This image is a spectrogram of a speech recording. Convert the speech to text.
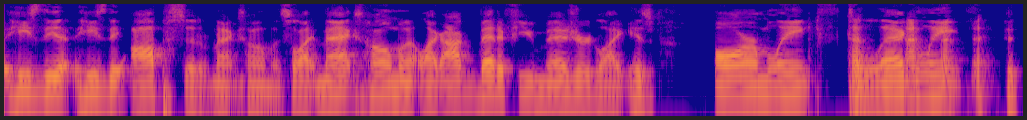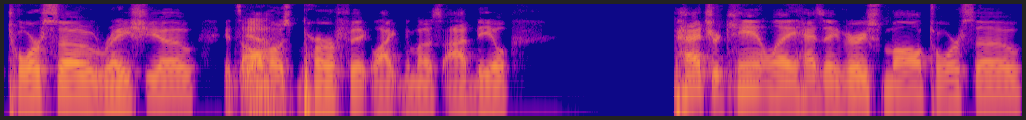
he's the he's the opposite of Max Homa. So like Max Homa, like I bet if you measured like his arm length to leg length to torso ratio, it's Yeah. almost perfect, like the most ideal. Patrick Cantlay has a very small torso,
